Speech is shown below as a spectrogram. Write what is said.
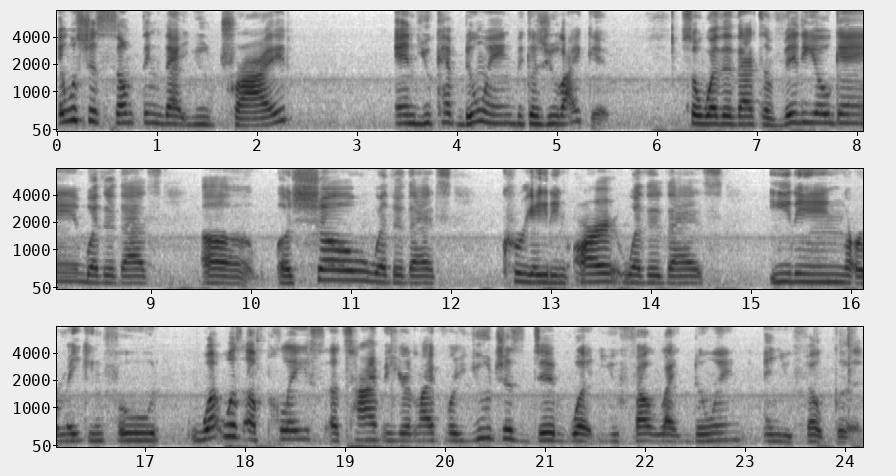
it was just something that you tried and you kept doing because you like it. So whether that's a video game, whether that's uh, a show, whether that's creating art, whether that's eating or making food, what was a place, a time in your life where you just did what you felt like doing and you felt good?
